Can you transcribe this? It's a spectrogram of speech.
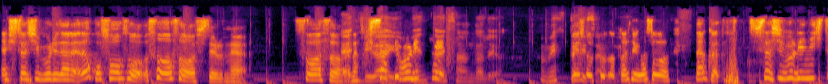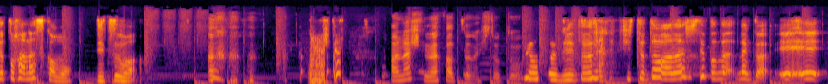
え久しぶりだね。なんかそうそう、そわそわしてるね。そわそわ。えなんか久しぶりに。太さんがだよ明えそうそう太さんが私がそう、なんか久しぶりに人と話すかも、実は。話してなかったの人とちょっと実は 人と話してとな、なんか、え、え、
